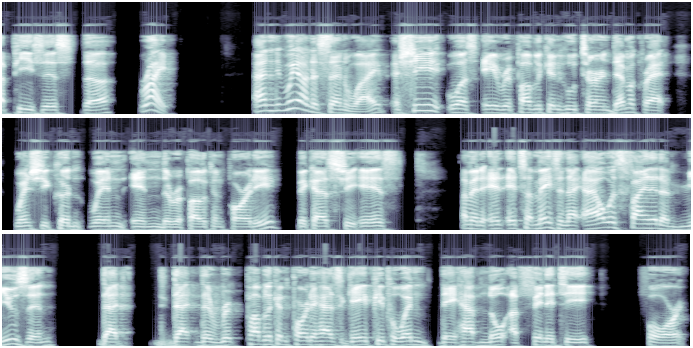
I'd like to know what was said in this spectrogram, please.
appeases the right, and we understand why. She was a Republican who turned Democrat when she couldn't win in the Republican Party because she is. I mean, it, it's amazing. I, I always find it amusing that that the Republican Party has gay people when they have no affinity for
